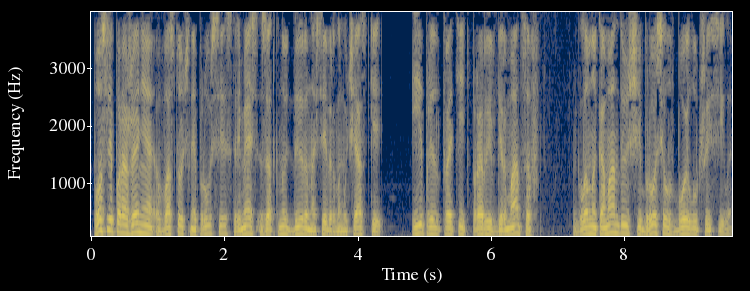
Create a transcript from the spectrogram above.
После поражения в Восточной Пруссии, стремясь заткнуть дыры на северном участке и предотвратить прорыв германцев, главнокомандующий бросил в бой лучшие силы.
